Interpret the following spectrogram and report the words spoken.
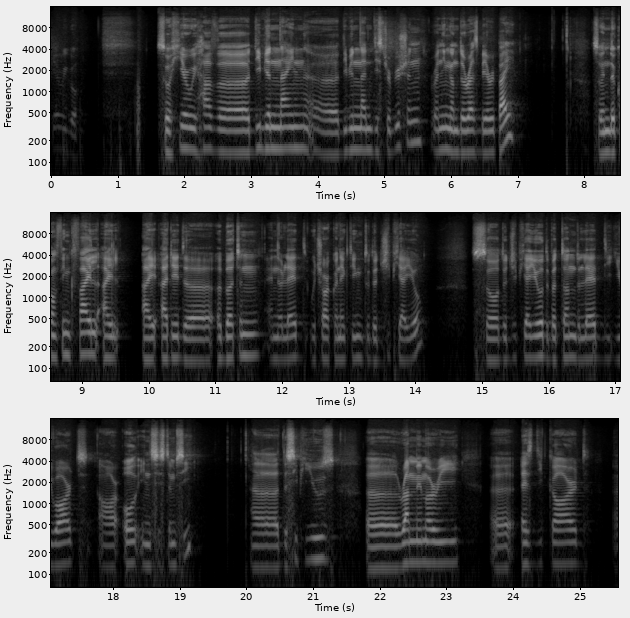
here we go. So here we have a Debian 9, uh, Debian 9 distribution running on the Raspberry Pi. So in the config file, I, I added a, a button and a LED which are connecting to the GPIO. So the GPIO, the button, the LED, the UART are all in System C. Uh, the CPUs, uh, RAM memory, uh, SD card, uh,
